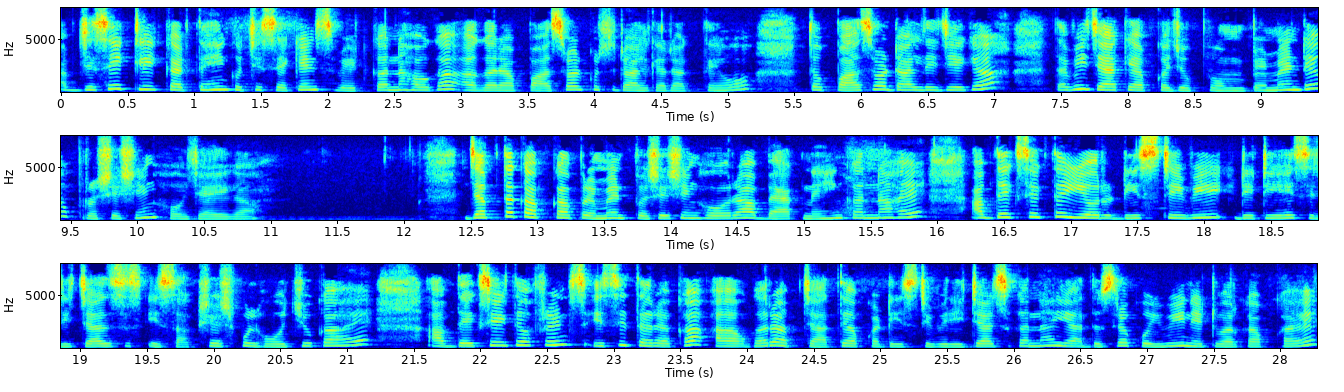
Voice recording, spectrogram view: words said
अब जैसे ही क्लिक करते हैं, कुछ ही सेकेंड्स वेट करना होगा। अगर आप पासवर्ड कुछ डाल कर रखते हो तो पासवर्ड डाल दीजिएगा, तभी जाके आपका जो पेमेंट है, वो प्रोसेसिंग हो जाएगा। जब तक आपका पेमेंट प्रोसेसिंग हो रहा, बैक नहीं करना है, आप देख सकते हैं your dish T V D T H recharge is successful हो चुका है। आप देख सकते हो फ्रेंड्स इसी तरह का अगर आप चाहते हो आपका डिश टी वी रिचार्ज करना या दूसरा कोई भी नेटवर्क आपका है,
